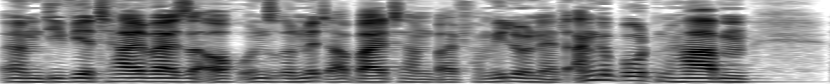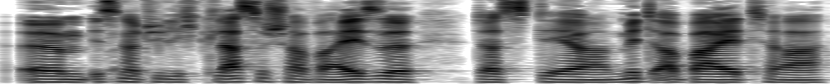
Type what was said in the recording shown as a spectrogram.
ähm, die wir teilweise auch unseren Mitarbeitern bei Familionet angeboten haben, ähm, ist natürlich klassischerweise, dass der Mitarbeiter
